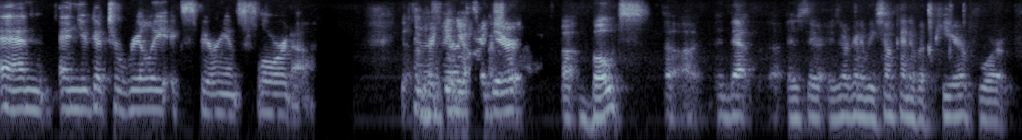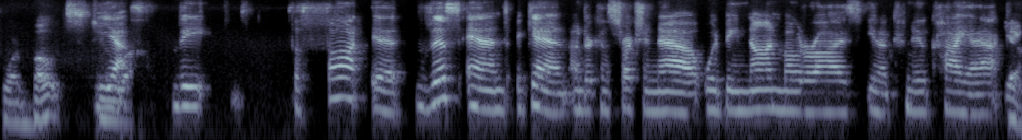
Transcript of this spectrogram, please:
and and you get to really experience florida. Virginia, are there uh, boats uh, that uh, is there is there going to be some kind of a pier for for boats to, yes. Uh, the the thought it this end again under construction now would be non-motorized you know canoe kayak. Yeah.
